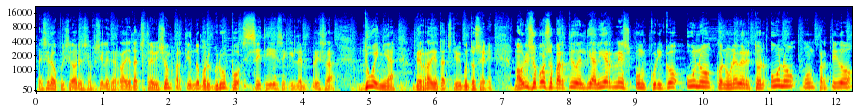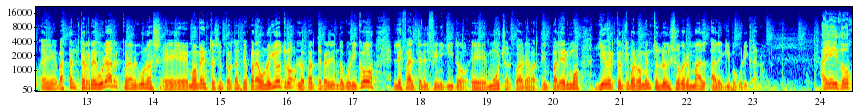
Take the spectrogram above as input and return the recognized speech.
de ser auspiciadores oficiales de Radio Touch Televisión, partiendo por Grupo CTS, que es la empresa dueña de Radio Touch TV.cl. Mauricio Pozo, partido del día viernes, un Curicó 1 con un Everton 1, un partido eh, bastante regular, con algunos eh, momentos importantes para uno y otro. Lo parte perdiendo Curicó, le falta en el finiquito eh, mucho al cuadro de Martín Palermo y Everton que por momentos lo hizo ver mal al equipo curicano. Ahí hay dos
